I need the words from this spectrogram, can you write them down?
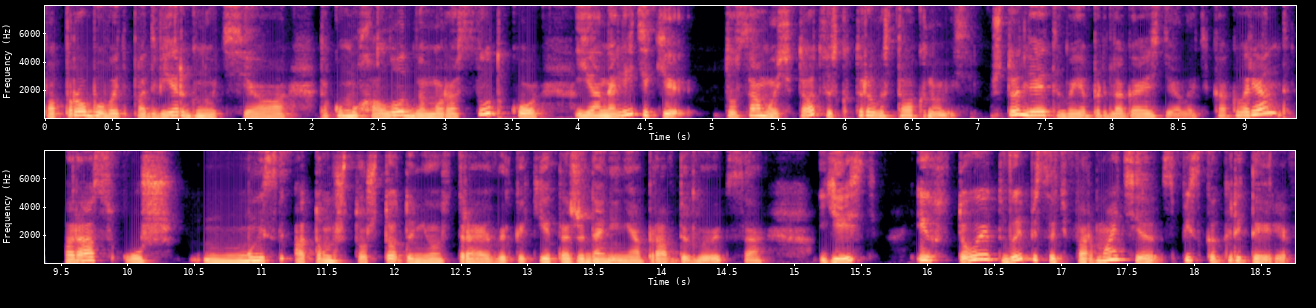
попробовать подвергнуть э, такому холодному рассудку и аналитике ту самую ситуацию, с которой вы столкнулись. Что для этого я предлагаю сделать? Как вариант, раз уж мысль о том, что что-то не устраивает, какие-то ожидания не оправдываются, есть, их стоит выписать в формате списка критериев.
